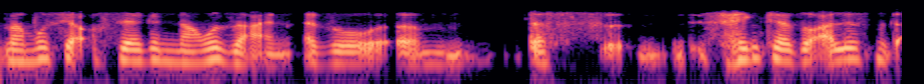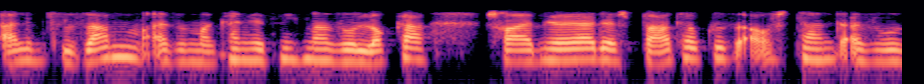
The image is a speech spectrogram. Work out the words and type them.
man muss ja auch sehr genau sein. Also ähm, das es hängt ja so alles mit allem zusammen. Also man kann jetzt nicht mal so locker schreiben, ja, ja, der Spartakusaufstand. Also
